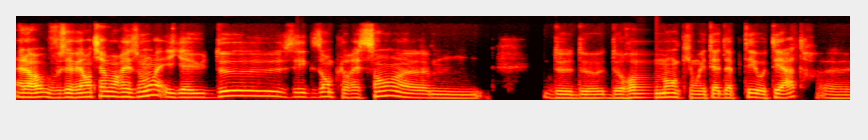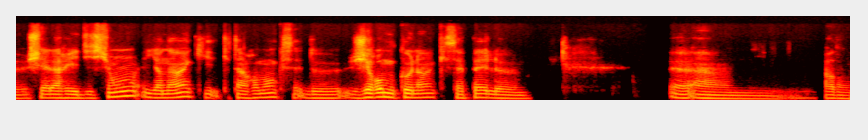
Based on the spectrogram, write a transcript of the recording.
Alors, vous avez entièrement raison, et il y a eu deux exemples récents de, romans qui ont été adaptés au théâtre euh, chez la réédition. Il y en a un qui, est un roman de Jérôme Collin qui s'appelle euh, euh, pardon,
